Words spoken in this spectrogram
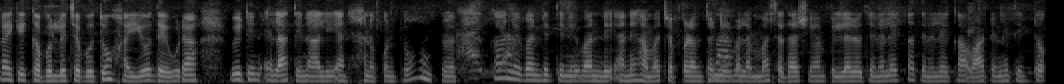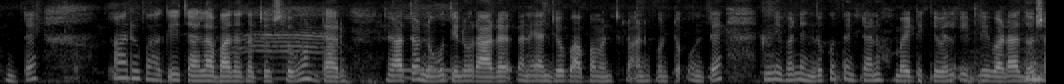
పైకి కబుర్లు చెబుతూ అయ్యో దేవుడా వీటిని ఎలా తినాలి? అని అనుకుంటూ ఉంటున్నారు కానివ్వండి తినివ్వండి అని అమ్మ చెప్పడంతో నిర్మలమ్మ సదాశివం పిల్లలు తినలేక తినలేక వాటిని తింటూ ఉంటే ఆరుబాకి చాలా బాధగా చూస్తూ ఉంటారు. నాతో నువ్వు తిను రారా అని అంజు పాప మనసులో అనుకుంటూ ఉంటే ఇవన్నీ ఎందుకు తింటాను? బయటికి వెళ్ళి. ఇడ్లీ వడ దోశ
